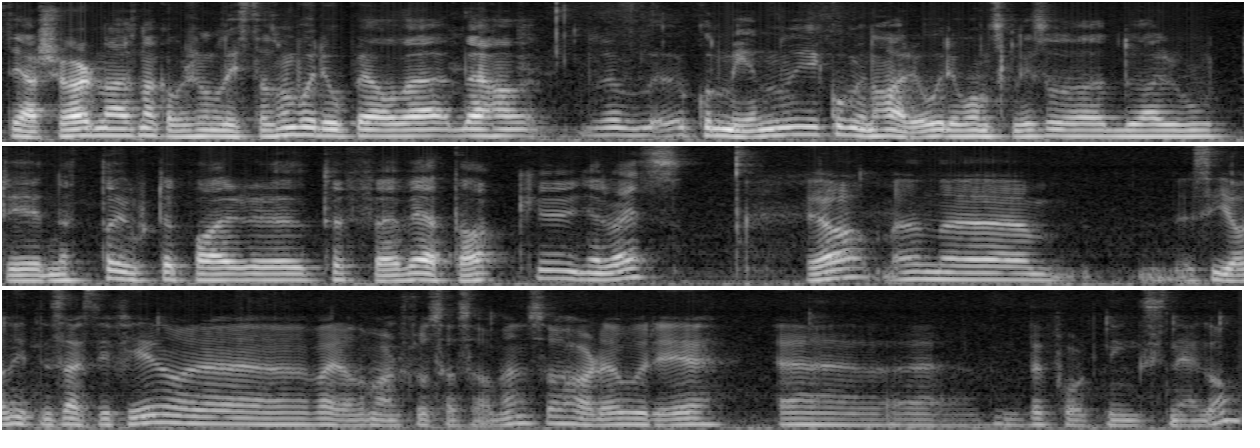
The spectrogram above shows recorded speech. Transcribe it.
tida sjøl, men jeg snakka med journalister som har vært oppe. og det, det har, Økonomien i kommunen har jo vært vanskelig, så du har vært nødt til å gjort et par eh, tøffe vedtak underveis. Ja, men eh, siden 1964, når eh, Verran og Maren slo seg sammen, så har det vært befolkningsnedgang,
